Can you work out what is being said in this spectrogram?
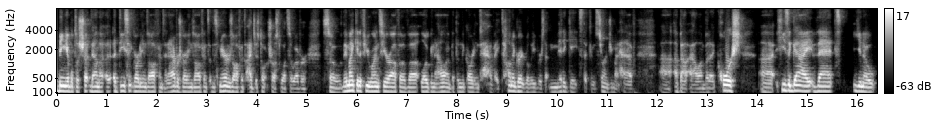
being able to shut down a, a, decent Guardians offense, an average Guardians offense, and this Mariners offense, I just don't trust whatsoever. So they might get a few runs here off of uh, Logan Allen, but then the Guardians have a ton of great relievers that mitigates the concerns you might have uh, about Allen. But of course, uh, he's a guy that you know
